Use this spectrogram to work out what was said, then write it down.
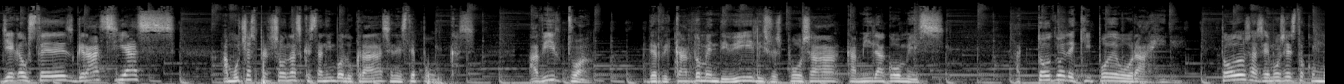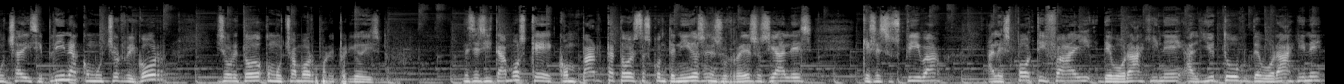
llega a ustedes gracias a muchas personas que están involucradas en este podcast. A Virtua, de Ricardo Mendivil y su esposa Camila Gómez. A todo el equipo de Vorágine. Todos hacemos esto con mucha disciplina, con mucho rigor y sobre todo con mucho amor por el periodismo. Necesitamos que comparta todos estos contenidos en sus redes sociales, que se suscriba al Spotify de Vorágine, al YouTube de Vorágine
